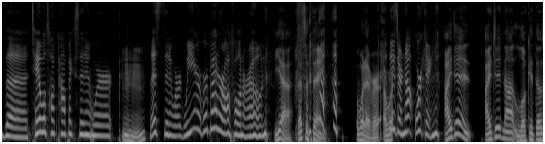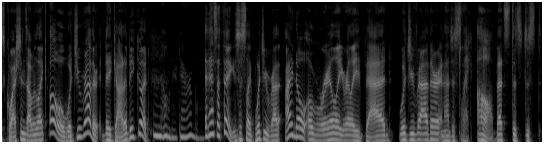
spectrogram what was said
The table talk topics didn't work. Mm-hmm. This didn't work. We're we're better off on our own. Yeah, that's the thing. Whatever. These are not working. I didn't. I did not look at those questions. I was like, oh, would you rather? They gotta be good. No, they're terrible. And that's the thing. It's just like, would you rather? I know a really, really bad would you rather, and I'm just like, oh, that's that's just,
